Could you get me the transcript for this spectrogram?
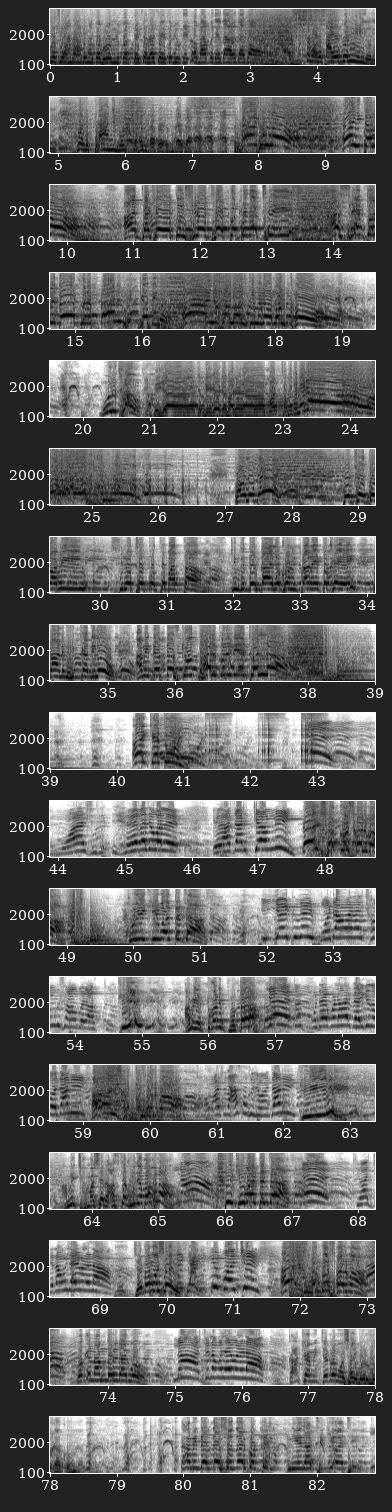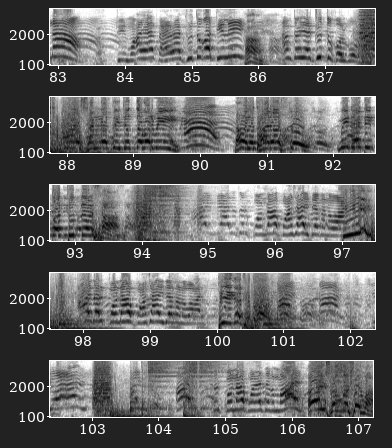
ও যে আমার মতো ভুল করতে চলেছে তুমি ওকে ক্ষমা করে দাও দাদা। তোমার পায়ে পড়ি ওর প্রাণ ভিক্ষা দাও দাদা। এই! এই যাকে তুই শিরোচ্ছেদ করতে যাচ্ছিলিস আর সে তোর দয়া করে প্রাণ ভিক্ষা দিল। তুমি না মূর্খ। মূর্খ। বিরাট বিরাট মতো তাহলে দেখ তোকে তো আমি শিরোচ্ছেদ করতে পারতাম। কিন্তু দেবদাস যখন প্রাণে তোকে প্রাণ ভিক্ষা দিল আমি দেবদাসকে উদ্ধার করে নিয়ে চললাম। এই কে তুই? হে- গেছে বলে। এ রাজার কেমনি এই শঙ্কর শর্মা তুই কি বলতে চাস? এইটুকু এই আমার সঙ্গে সঙ্গে রাখতে। কি? আমি একটুখানি ফোঁটা? বেরিয়ে দেবো জানিস? রাস্তা খুঁজে পাবো, জানিস? কি? আমি ছ মাসের রাস্তা খুঁজে পাবো না? না। তুই কি বলতে চাস? যেটা মশাই বলে যেটা মশাই কি বলছিস? এই শঙ্কর শর্মা হ্যাঁ? তোকে নাম ধরে ডাকবো না যেটা মশাই বলে কাকে আমি যেটা মশাই বলব দেখো? আমি দেবদাস উদ্ধার করতে নিয়ে যাচ্ছি কি হয়েছে? না। তুই মায়ের প্যারা যুদ্ধ করছিলি? হ্যাঁ। আমি তো যুদ্ধ করব। আমার সঙ্গে তুই যুদ্ধ করবি? হ্যাঁ। তাহলে ধর অস্ত্র। মিঠে দি তোর যুদ্ধের আয় ঠিক আছে ধর। এই শঙ্কর শর্মা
